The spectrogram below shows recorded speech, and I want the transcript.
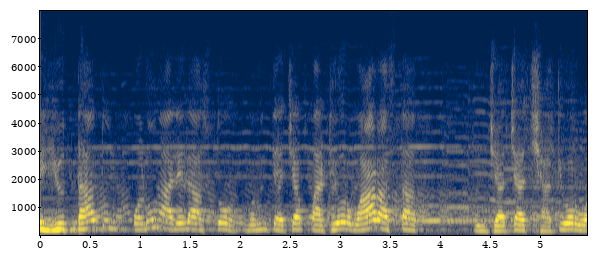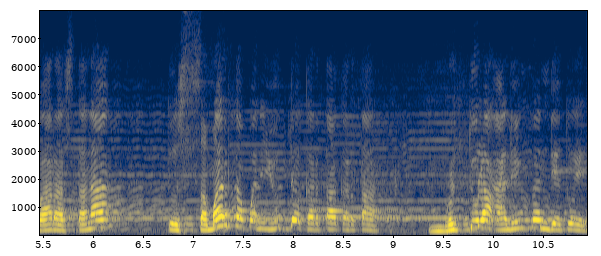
युद्धातून पडून आलेला असतो म्हणून त्याच्या पाठीवर वार असतात. पण ज्याच्या छातीवर वार असताना तो समर्थपणे युद्ध करता करता मृत्यूला आलिंगन देतोय.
